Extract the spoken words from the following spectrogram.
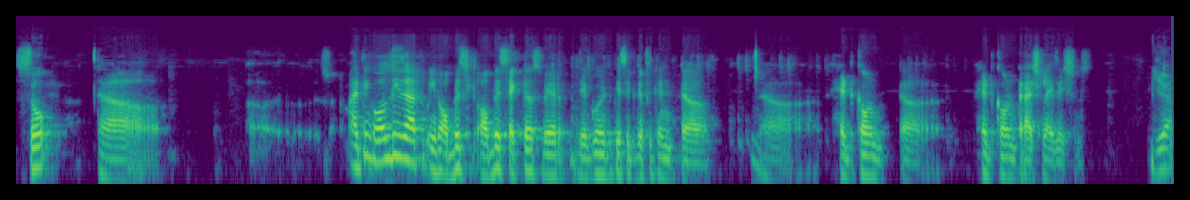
So uh, I think all these are you know obvious obvious sectors where there are going to be significant uh, uh, headcount uh, headcount rationalizations. Yeah,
